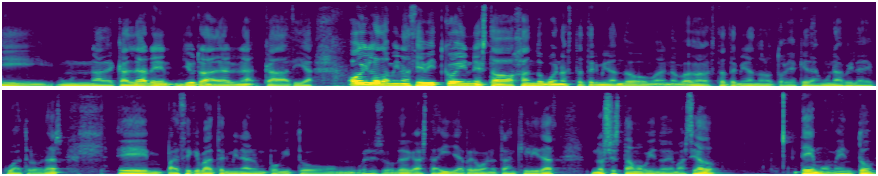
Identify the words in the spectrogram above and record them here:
y una de cal y otra de arena cada día. Hoy la dominancia de Bitcoin está bajando, bueno, está terminando, bueno, está terminando, no, todavía queda una vela de cuatro horas. Eh, parece que va a terminar un poquito, pues eso, desgastadilla, pero bueno, tranquilidad, no se está moviendo demasiado. De momento,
